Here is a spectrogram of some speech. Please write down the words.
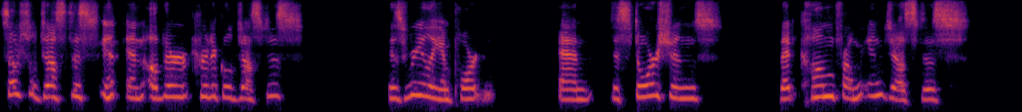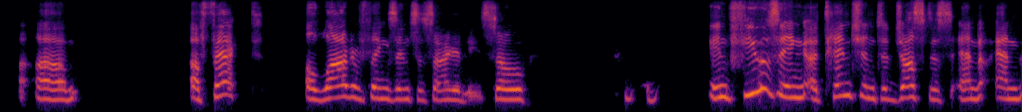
Social justice and other critical justice is really important. And distortions that come from injustice uh, um, affect a lot of things in society. So infusing attention to justice and, and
